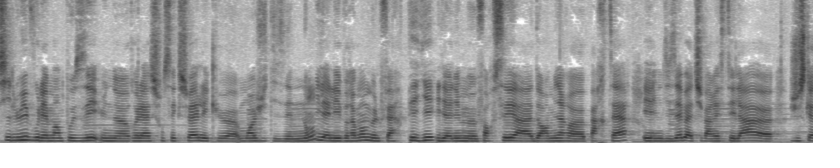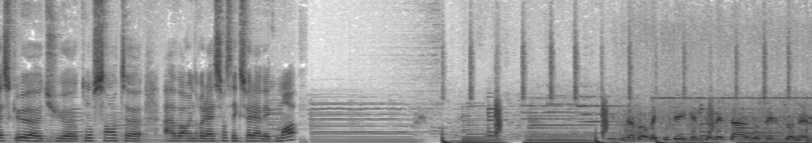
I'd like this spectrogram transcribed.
Si lui voulait m'imposer une relation sexuelle et que euh, moi je disais non, il allait vraiment me le faire payer. Il allait me forcer à dormir euh, par terre et il me disait bah tu vas rester là euh, jusqu'à ce que tu consentes à avoir une relation sexuelle avec moi. Tout d'abord écouter quelques messages personnels.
